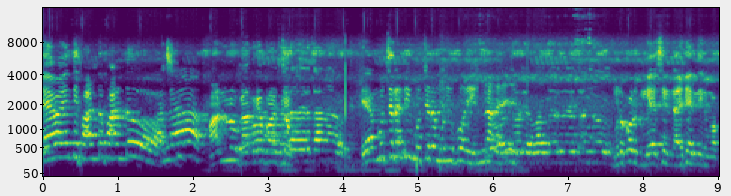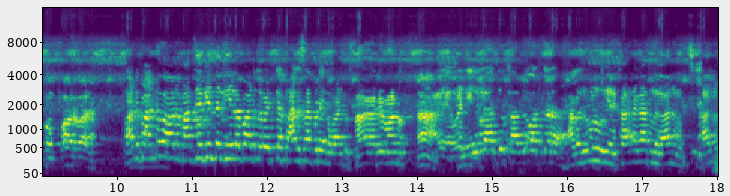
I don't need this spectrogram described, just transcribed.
ఏమైంది పండు పండు? పెడతాను ఏ ముచ్చట నీ ముచ్చట మునిగిపోయి మునకొడుకు లేచింది అయ్యింది మొక్కం పాడవాడ పండు పండు వాడు మధ్య కింద నీళ్ళ బాటిల్ పెట్టిన తాగి సపడే పండు. అదే పండు. ఆ, నీళ్ళద్దు కళ్ళు చూడు ఈయన కారగాతులు కాను. కళ్ళు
